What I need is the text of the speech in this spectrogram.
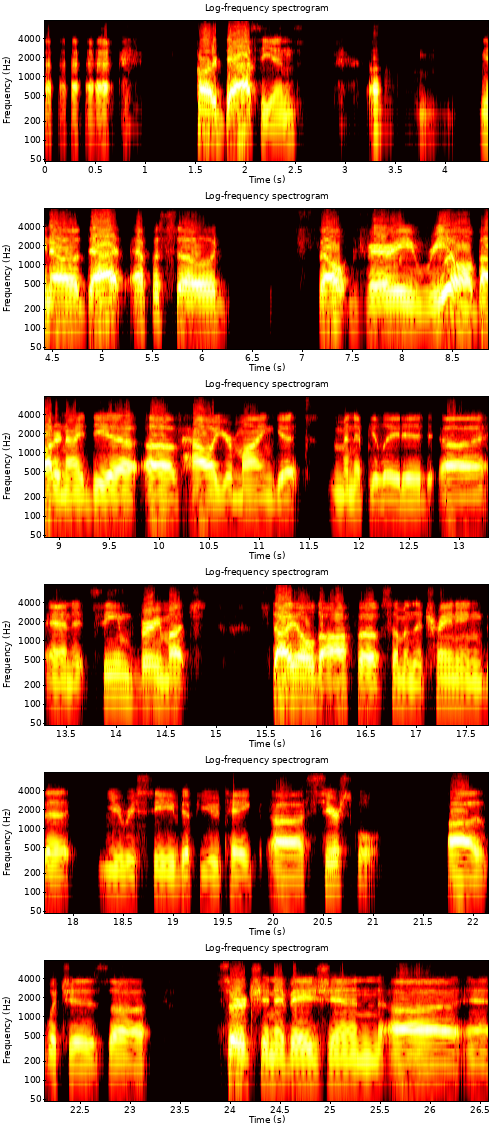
Cardassians. Um, you know, that episode felt very real about an idea of how your mind gets manipulated. Uh, and it seemed very much styled off of some of the training that you receive if you take uh, SERE school, uh, which is uh, search and evasion, uh,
